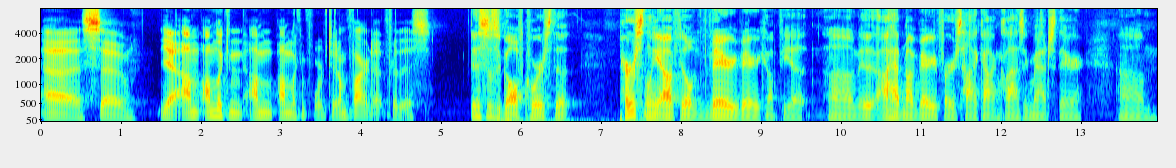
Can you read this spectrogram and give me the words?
Uh, so yeah, I'm I'm looking I'm I'm looking forward to it. I'm fired up for this. This is a golf course that personally I feel very, very comfy at. Um, it, I had my very first High Cotton Classic match there. Um,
